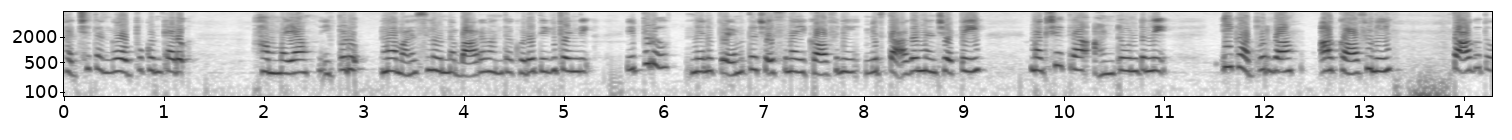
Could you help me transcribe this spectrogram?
ఖచ్చితంగా ఒప్పుకుంటాడు. అమ్మయ్య ఇప్పుడు నా మనసులో ఉన్న భారం అంతా కూడా దిగిపోయింది. ఇప్పుడు నేను ప్రేమతో చేసిన ఈ కాఫీని మీరు తాగండి అని చెప్పి నక్షత్ర అంటూ ఉంటుంది. ఇక అపూర్వ ఆ కాఫీని తాగుతూ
